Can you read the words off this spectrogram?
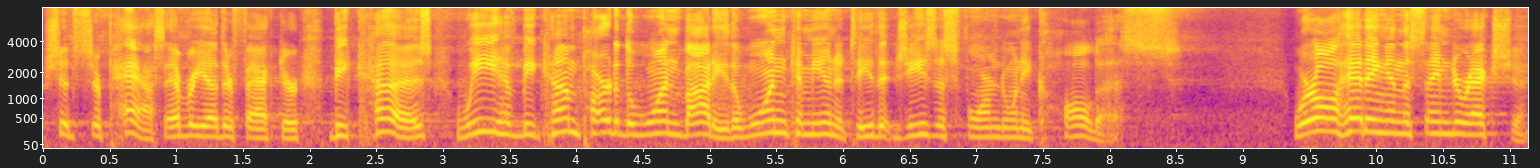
should surpass every other factor because we have become part of the one body, the one community that Jesus formed when he called us. We're all heading in the same direction,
